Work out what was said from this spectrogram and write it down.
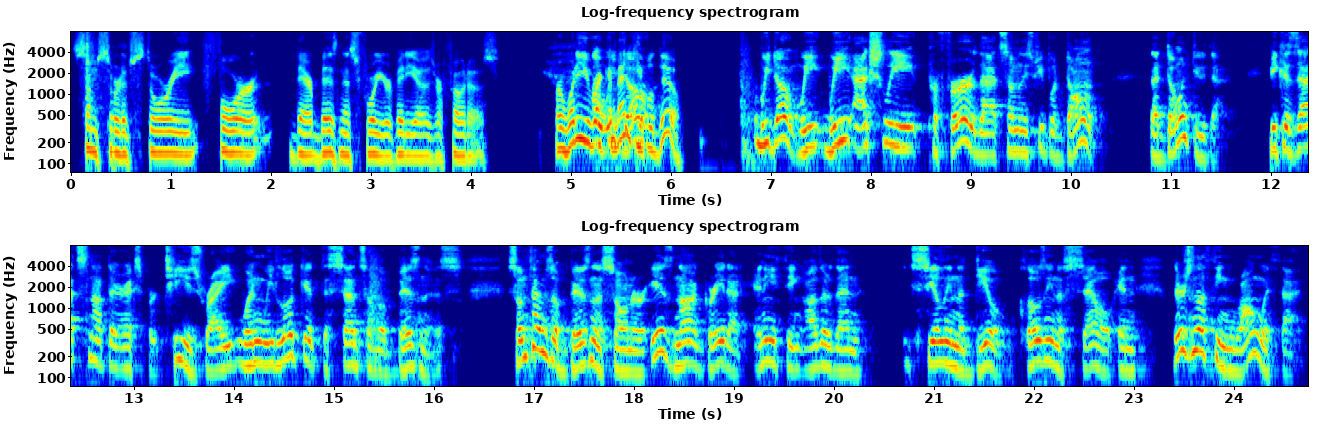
some sort of story for their business, for your videos or photos? Or what do you Oh, recommend people do? We don't. We we actually prefer that some of these people don't that don't do that because that's not their expertise, right? When we look at the sense of a business, sometimes a business owner is not great at anything other than sealing a deal, closing a sale. And there's nothing wrong with that.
